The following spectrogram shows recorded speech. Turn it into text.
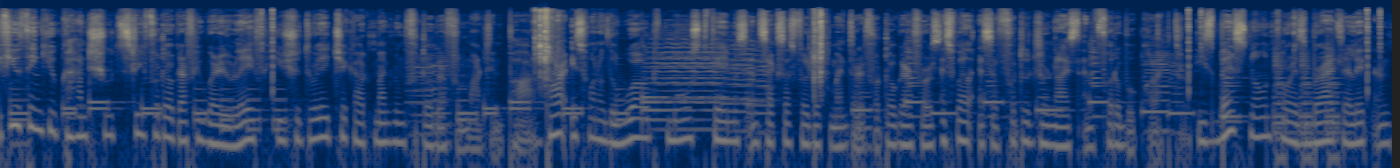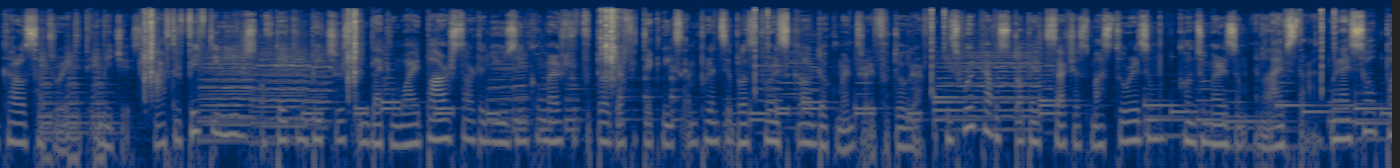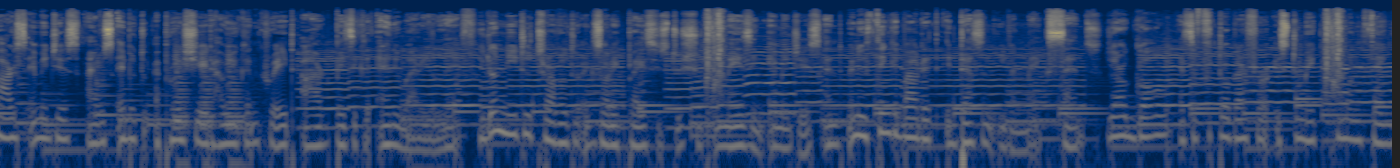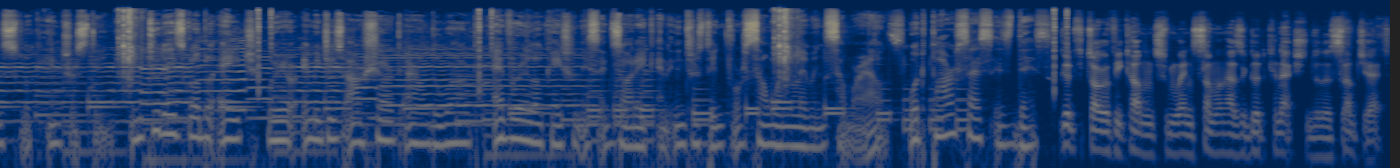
If you think you can't shoot street photography where you live, you should really check out Magnum photographer Martin Parr. Parr is one of the world's most famous and successful documentary photographers as well as a photojournalist and photo book collector. He's best known for his brightly lit and color saturated images. After 15 years of taking pictures in black and white, Parr started using commercial photography techniques and principles for his color documentary photography. His work covers topics such as mass tourism, consumerism, and lifestyle. When I saw Parr's images, I was able to appreciate how you can create art basically anywhere you live. You don't need to travel to exotic places to shoot amazing images, and when you think about it, it doesn't even make sense. Your goal as a photographer is to make common things look interesting. In today's global age, where your images are shared around the world, every location is exotic and interesting for someone living somewhere else. What Parr says is this Good photography comes from when someone has a good connection to the subject.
